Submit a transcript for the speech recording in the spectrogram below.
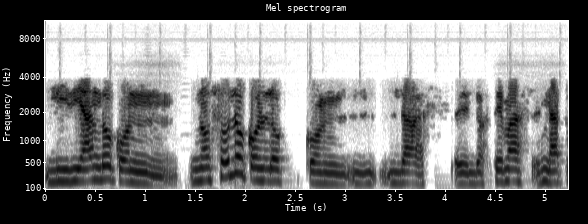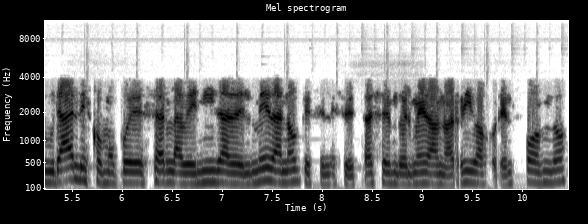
lidiando con no solo con lo con las eh, los temas naturales como puede ser la avenida del Médano que se les está yendo el Médano arriba por el fondo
